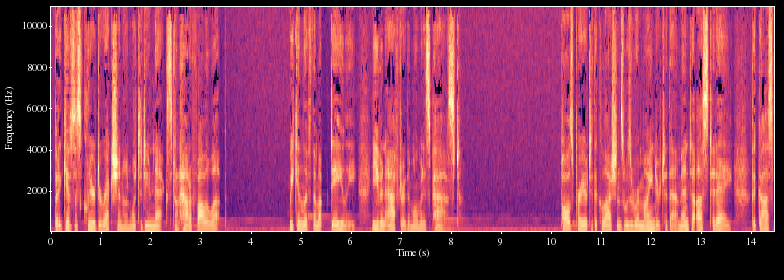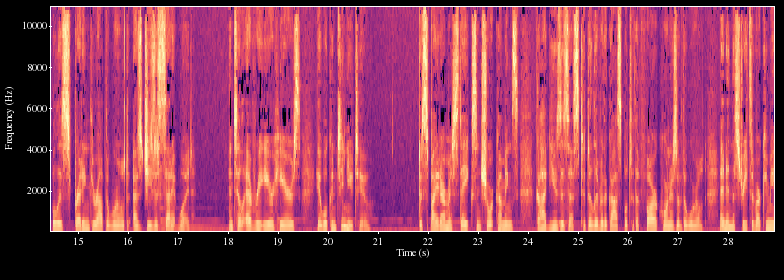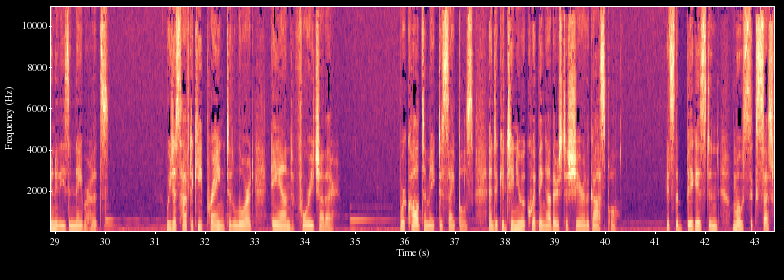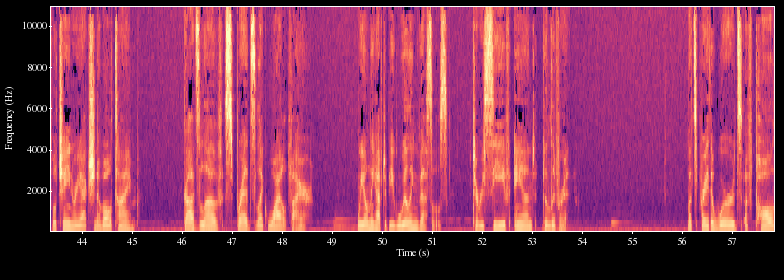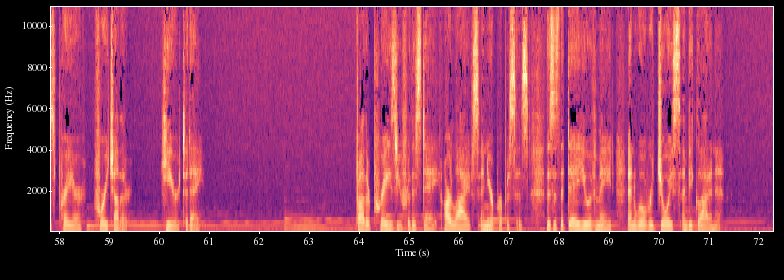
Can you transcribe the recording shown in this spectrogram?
but it gives us clear direction on what to do next, on how to follow up. We can lift them up daily, even after the moment is past. Paul's prayer to the Colossians was a reminder to them and to us today the gospel is spreading throughout the world as Jesus said it would. Until every ear hears, it will continue to. Despite our mistakes and shortcomings, God uses us to deliver the gospel to the far corners of the world and in the streets of our communities and neighborhoods. We just have to keep praying to the Lord and for each other. We're called to make disciples and to continue equipping others to share the gospel. It's the biggest and most successful chain reaction of all time. God's love spreads like wildfire. We only have to be willing vessels to receive and deliver it. Let's pray the words of Paul's prayer for each other here today. Father, praise you for this day, our lives, and your purposes. This is the day you have made, and we'll rejoice and be glad in it.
